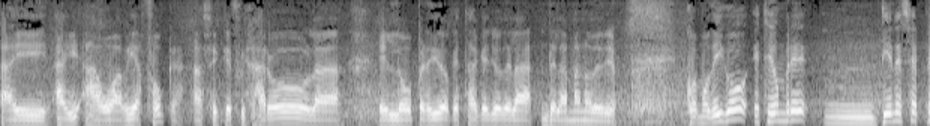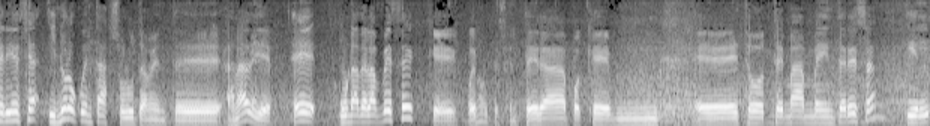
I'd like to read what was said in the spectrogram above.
hay, hay o había foca. Así que fijaros la, en lo perdido que está aquello de la, de la mano de Dios. Como digo, este hombre mmm, tiene esa experiencia y no lo cuenta absolutamente a nadie. Es una de las veces que, bueno, que se entera pues que mmm, eh, estos temas me interesan y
